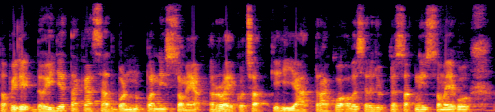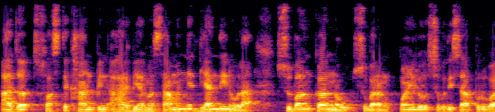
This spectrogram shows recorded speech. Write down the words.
तपाईँले धैर्यताका साथ बढ्नुपर्ने समय रहेको छ। केही यात्राको अवसर जुट्न सक्ने समय हो। आज स्वास्थ्य खानपिन आहार बिहारमा सामान्य ध्यान दिनुहोला। शुभ अङ्क नौ। शुभ रङ पहेँलो। शुभ दिशा पूर्व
